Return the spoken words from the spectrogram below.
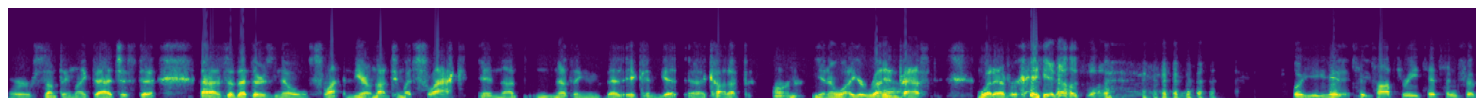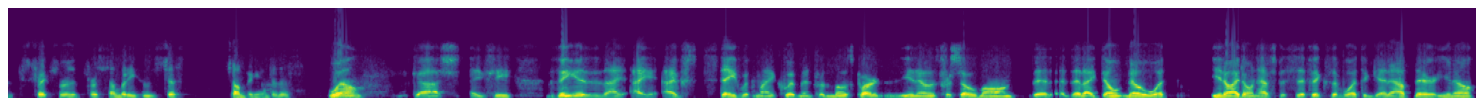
or something like that, just to uh, so that there's no slack, you know, not too much slack and not nothing that it can get uh, caught up on, you know, while you're running Yeah. past whatever, you know. So well, you get t- top three tips and tricks tricks for for somebody who's just jumping into this. Well, gosh, I see. The thing is, is I, I I've stayed with my equipment for the most part, you know, for so long that that I don't know what, you know, I don't have specifics of what to get out there, you know,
